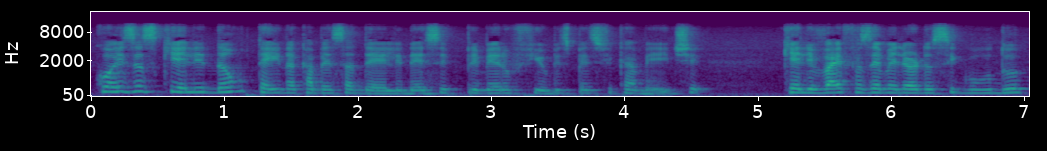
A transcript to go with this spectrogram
coisas que ele não tem na cabeça dele nesse primeiro filme especificamente, que ele vai fazer melhor no segundo,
